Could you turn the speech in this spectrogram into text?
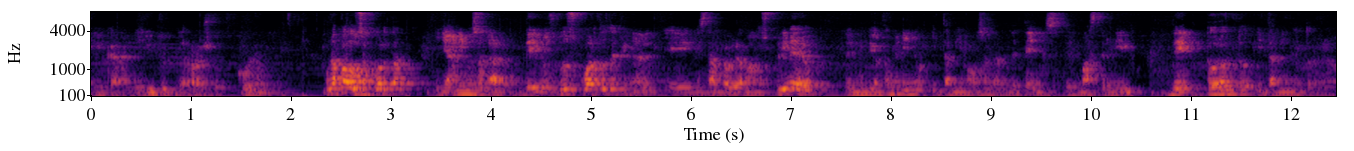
el canal de YouTube de Rochefort Colombia. Una pausa corta y ya venimos a hablar de los dos cuartos de final eh, que están programados. Primero, del Mundial Femenino y también vamos a hablar de tenis, del Master 1000 de Toronto y también del torneo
